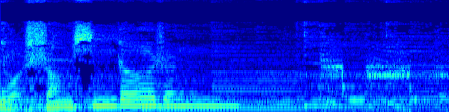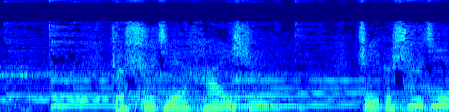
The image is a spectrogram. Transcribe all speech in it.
我伤心的人。这世界还是这个世界，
